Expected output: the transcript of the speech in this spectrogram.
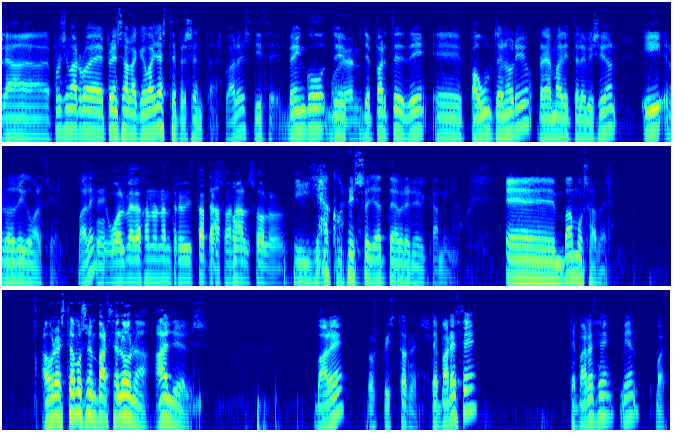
la próxima rueda de prensa a la que vayas te presentas, ¿vale? Dice, vengo de parte de eh, Paul Tenorio, Real Madrid Televisión y Rodrigo Marcial, ¿vale? Igual me dejan una entrevista personal solo. Y ya con eso ya te abren el camino. Eh, vamos a ver. Ahora estamos en Barcelona, Ángels. ¿Vale? Los pistones. ¿Te parece? ¿Te parece? ¿Bien? Vale.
